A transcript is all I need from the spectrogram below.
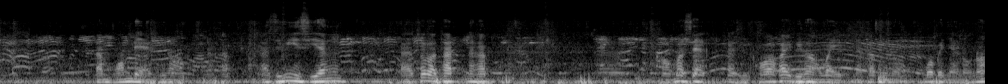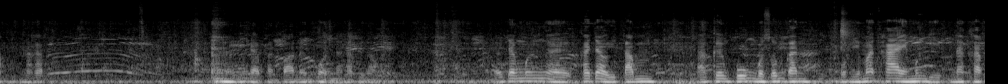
ำตำหอมแดงพี่น้องนะครับอาจจะมีเสียงอ่าโทรทัศน์นะครับอ่าเขามาแทรกกับอีกขอให้พี่น้องไว้นะครับพี่น้องว่าเป็นอย่างหนองเนาะนะครับนี่ครับขั้นตอนเริ่มต้นนะครับพี่น้องเดี๋ยวจังมึงข้าเจ้าอีตำเครื่องปรุงผสมกันผมจะมาทายมึงอีกนะครับ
